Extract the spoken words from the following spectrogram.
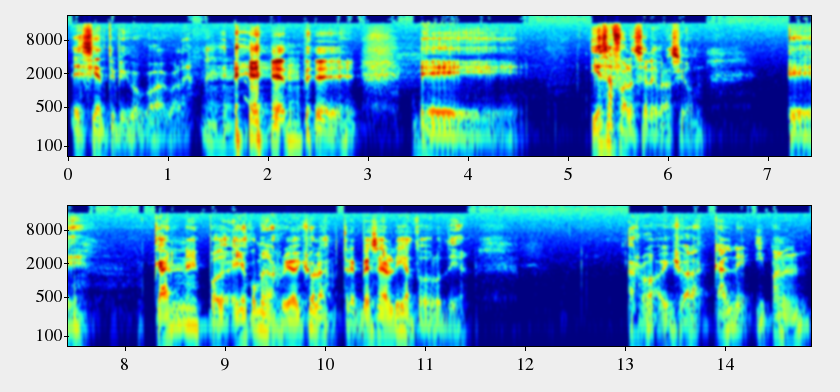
Es ciento y pico Coca-Cola. Este, eh, y esa fue la celebración. Eh, carne, ellos comen arroz y habichuela tres veces al día, todos los días. Arroz, habichuela, carne y pan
